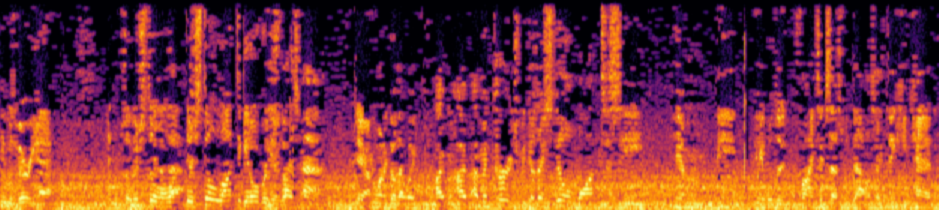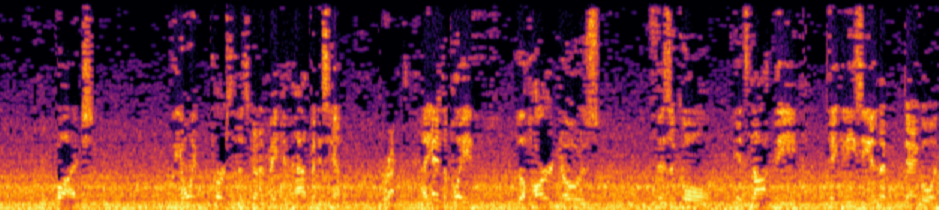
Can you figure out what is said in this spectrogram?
he was very uh, and so there's still a lot. There's still a lot to get over He's there. though. eh. Yeah. If you want to go that way, I, I, I'm encouraged because I still want to see him be able to find success with Dallas. I think he can, but the only person that's going to make it happen is him. Correct. And he has to play the hard nosed, physical. It's not the take it easy and then dangle and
